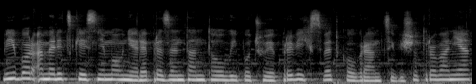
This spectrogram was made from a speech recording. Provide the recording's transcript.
Výbor americkej snemovne reprezentantov vypočuje prvých svetkov v rámci vyšetrovania,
